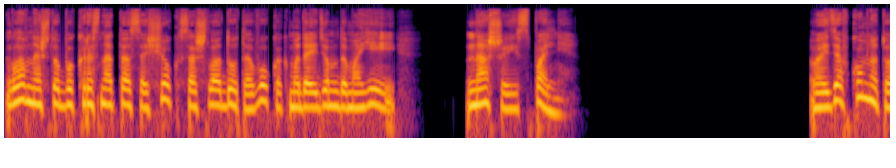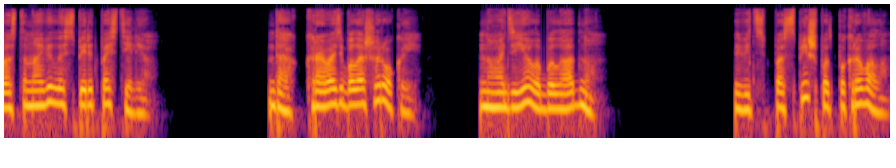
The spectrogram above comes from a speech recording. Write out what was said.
Главное, чтобы краснота со щек сошла до того, как мы дойдем до моей... нашей спальни. Войдя в комнату, остановилась перед постелью. Да, кровать была широкой, но одеяло было одно. Ты ведь поспишь под покрывалом?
